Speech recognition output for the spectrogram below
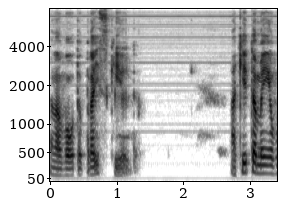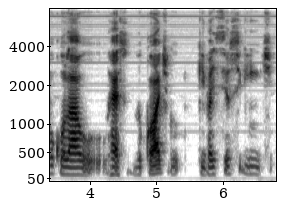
ela volta para a esquerda. Aqui também eu vou colar o resto do código, que vai ser o seguinte.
